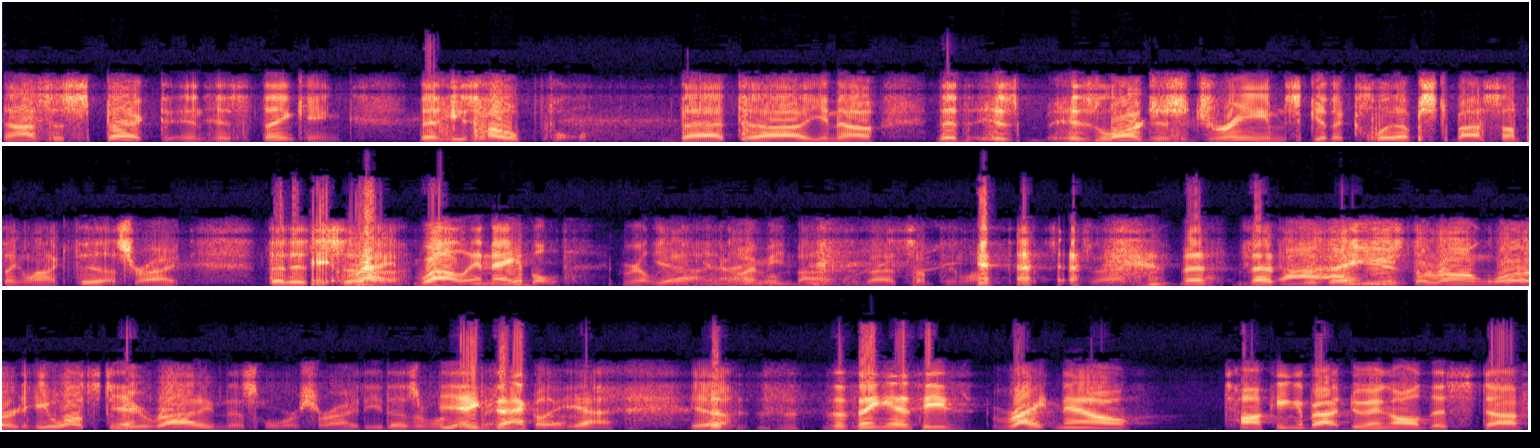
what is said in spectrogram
Now, I suspect in his thinking that he's hopeful that uh, you know that his his largest dreams get eclipsed by something like this, right? That it's uh, right. Well, enabled, really. Yeah, you know, I mean, by, by something like that. Exactly. that's that's I, the thing. I used the wrong word. He wants to yeah. be riding this horse, right? He doesn't want. Yeah, to exactly. Yeah. Yeah. The, the thing is, he's right now talking about doing all this stuff.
